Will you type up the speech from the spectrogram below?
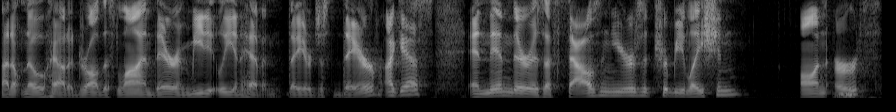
I don't know how to draw this line, they're immediately in heaven. They are just there, I guess. And then there is a thousand years of tribulation on mm-hmm. earth.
